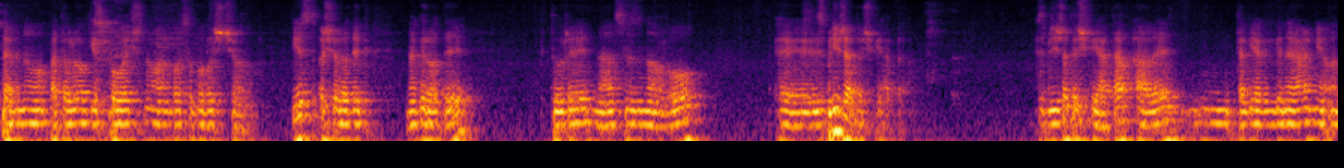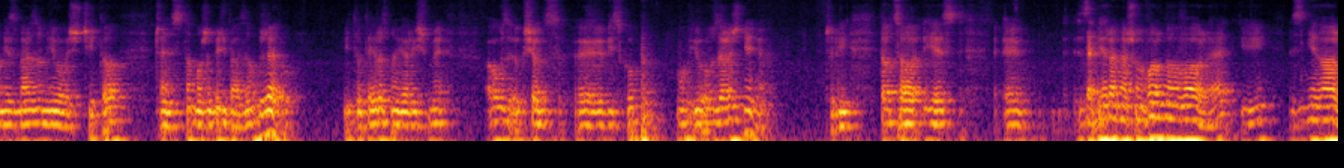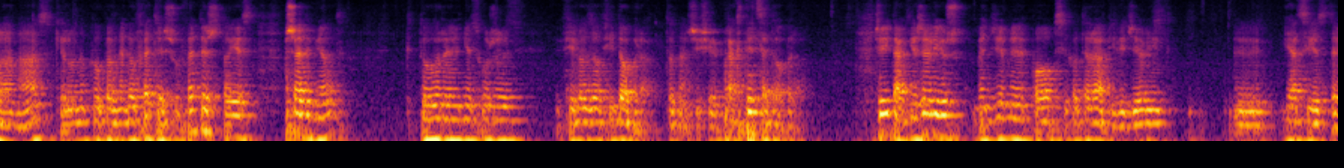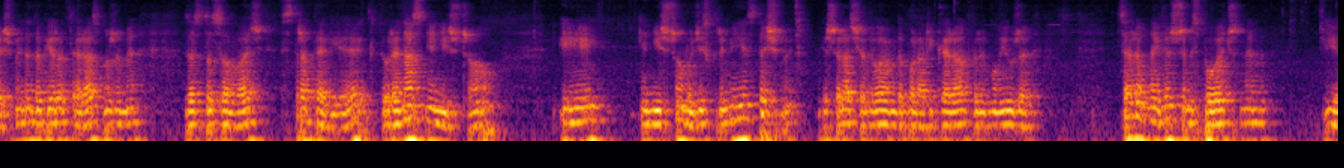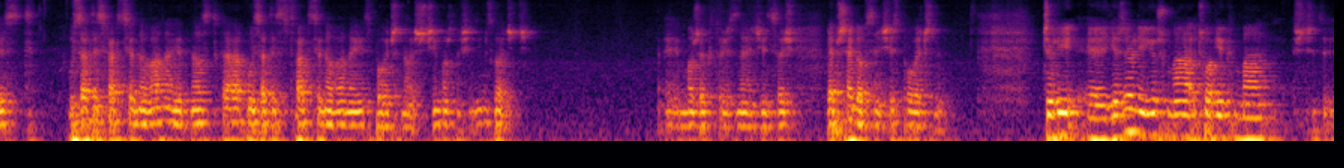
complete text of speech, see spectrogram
pewną patologię społeczną albo osobowościową. Jest ośrodek nagrody, który nas znowu e, zbliża do świata. Zbliża do świata, ale mm, tak jak generalnie on jest bazą miłości, to często może być bazą grzechu. I tutaj rozmawialiśmy, o, ksiądz e, biskup mówił o uzależnieniach, czyli to, co jest, y, zabiera naszą wolną wolę i zniewala nas w kierunku pewnego fetyszu. Fetysz to jest przedmiot, który nie służy filozofii dobra, to znaczy się praktyce dobra. Czyli tak, jeżeli już będziemy po psychoterapii wiedzieli, y, jacy jesteśmy, no dopiero teraz możemy zastosować strategie, które nas nie niszczą i nie niszczą ludzi, z którymi jesteśmy. Jeszcze raz się odwołam do Paula Rickera, który mówił, że celem najwyższym społecznym jest usatysfakcjonowana jednostka usatysfakcjonowanej społeczności. Można się z nim zgodzić. Y, Może ktoś znajdzie coś lepszego w sensie społecznym. Czyli y, jeżeli już ma, człowiek ma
